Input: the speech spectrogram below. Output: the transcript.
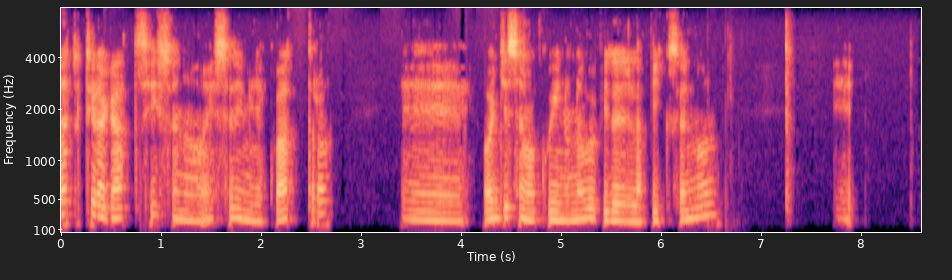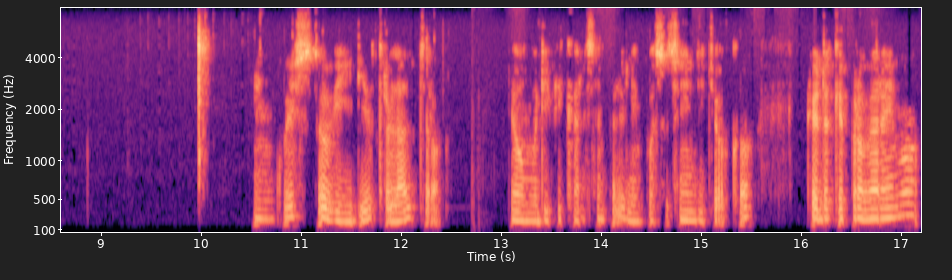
Bella a tutti ragazzi, sono S2004 e oggi siamo qui in un nuovo video della Pixelmon e in questo video tra l'altro devo modificare sempre le impostazioni di gioco. Credo che proveremo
